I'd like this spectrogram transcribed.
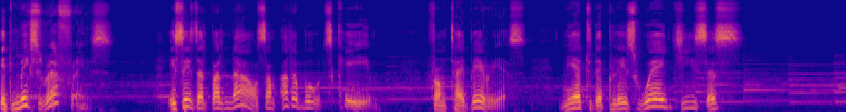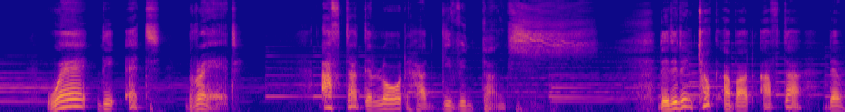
it makes reference. It says that, but now some other boats came from Tiberias near to the place where Jesus, where they ate bread after the Lord had given thanks. They didn't talk about after the,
